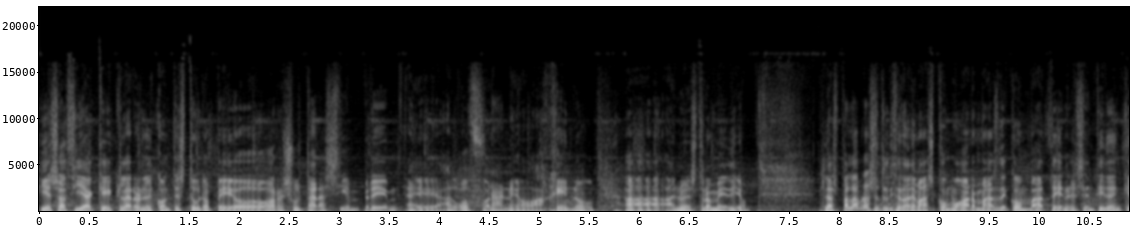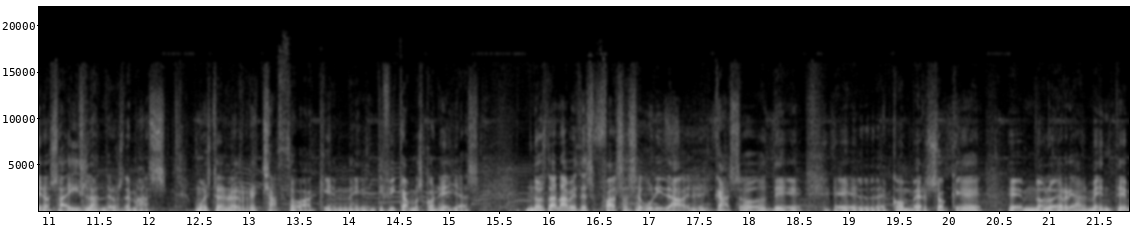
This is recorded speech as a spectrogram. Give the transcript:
Y eso hacía que, claro, en el contexto europeo resultara siempre eh, algo foráneo, ajeno a nuestro medio. Las palabras se utilizan además como armas de combate en el sentido en que nos aíslan de los demás, muestran el rechazo a quien identificamos con ellas. Nos dan a veces falsa seguridad, en el caso del el converso que eh, no lo es realmente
